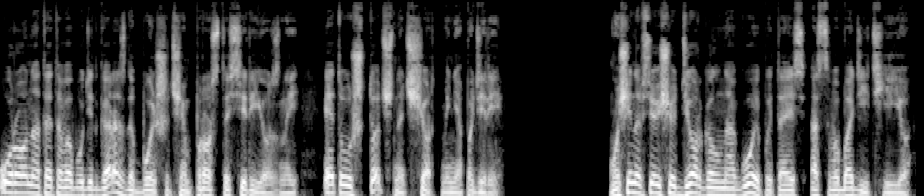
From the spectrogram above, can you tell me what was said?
Урон от этого будет гораздо больше, чем просто серьезный. Это уж точно, черт меня подери. Мужчина все еще дергал ногой, пытаясь освободить ее,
